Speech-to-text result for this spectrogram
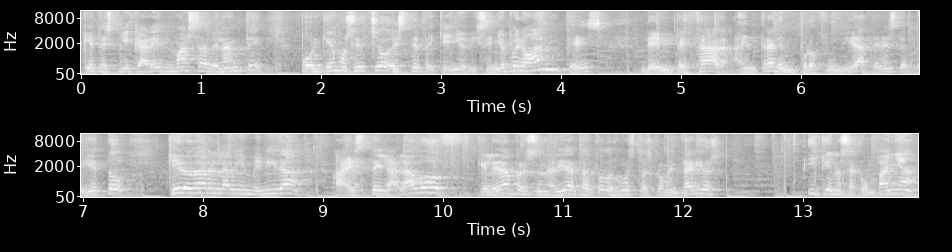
que te explicaré más adelante por qué hemos hecho este pequeño diseño. Pero antes de empezar a entrar en profundidad en este proyecto, quiero darle la bienvenida a Estela, la voz que le da personalidad a todos vuestros comentarios y que nos acompaña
